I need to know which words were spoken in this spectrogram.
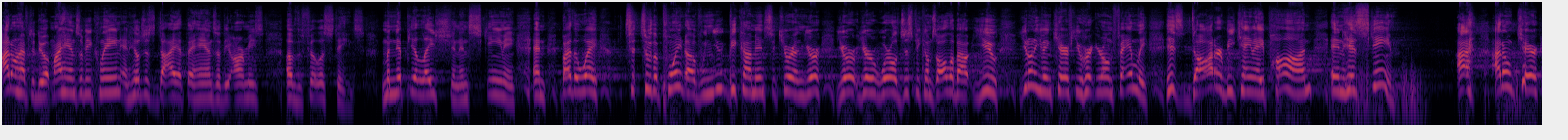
I don't have to do it. My hands will be clean, and he'll just die at the hands of the armies of the Philistines. Manipulation and scheming. And by the way, to, to the point of when you become insecure and your, your, your world just becomes all about you, you don't even care if you hurt your own family. His daughter became a pawn in his scheme. I, I don't care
